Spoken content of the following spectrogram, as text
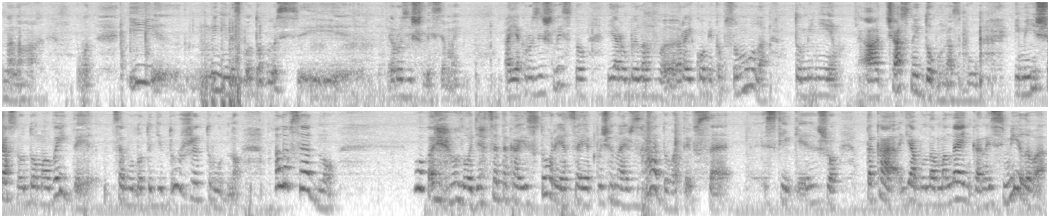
на ногах. От. І мені не сподобалось, і розійшлися ми. А як розійшлись, то я робила в райкомі комсомола, то мені, а частний дом у нас був. І мені з частного дому вийти, це було тоді дуже трудно. Але все одно. Ой, Володя, це така історія, це як починаєш згадувати все, скільки, що така я була маленька, несмілива,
